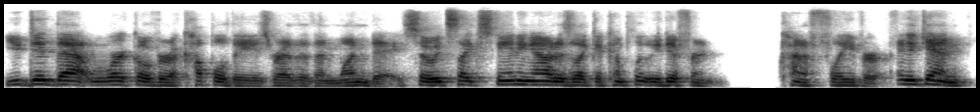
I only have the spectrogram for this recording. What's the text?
you did that work over a couple days rather than one day. So it's like standing out as like a completely different kind of flavor. And again,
